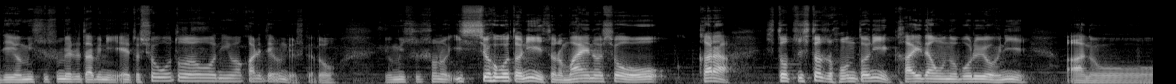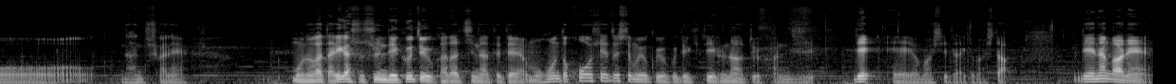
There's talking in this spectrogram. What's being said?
で読み進めるたびに、えーと、章ごとに分かれてるんですけど読みその一章ごとにその前の章をから一つ一つ本当に階段を上るようにあの何、ですかね物語が進んでいくという形になっててもう本当構成としてもよくよくできているなという感じで、えー、読ませていただきました。でなんかね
